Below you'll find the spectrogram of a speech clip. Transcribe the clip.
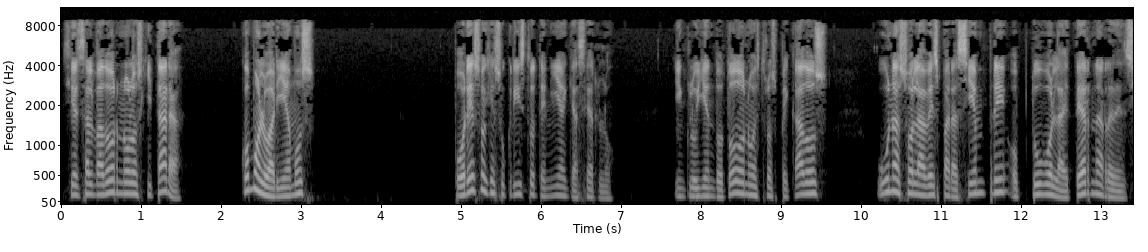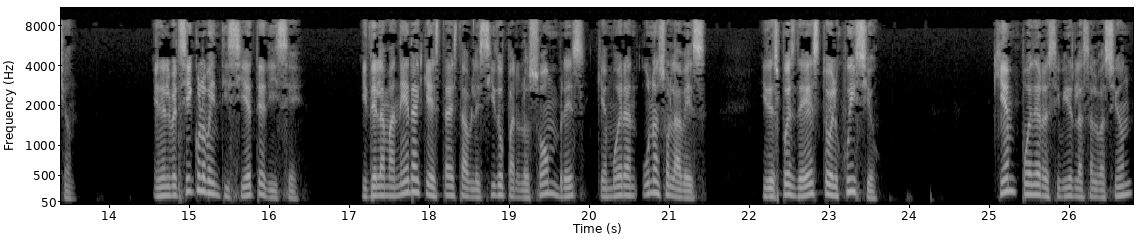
Si el Salvador no los quitara, ¿cómo lo haríamos? Por eso Jesucristo tenía que hacerlo, incluyendo todos nuestros pecados, una sola vez para siempre obtuvo la eterna redención. En el versículo 27 dice, y de la manera que está establecido para los hombres que mueran una sola vez, y después de esto el juicio. ¿Quién puede recibir la salvación?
